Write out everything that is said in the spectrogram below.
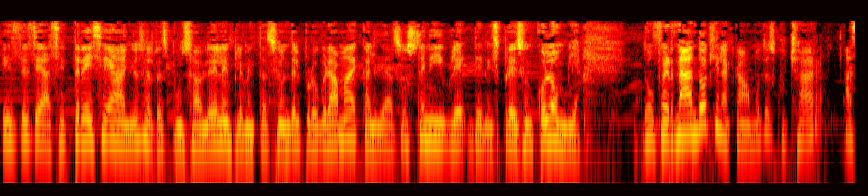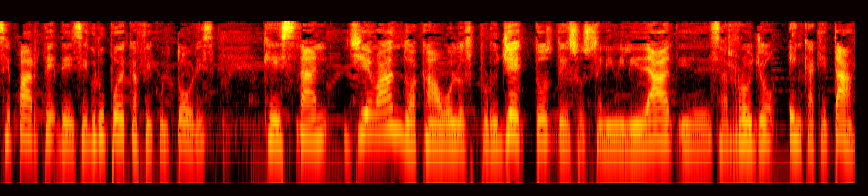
es desde hace 13 años el responsable de la implementación del programa de calidad sostenible de Nespresso en Colombia. Don Fernando, a quien acabamos de escuchar, hace parte de ese grupo de caficultores que están llevando a cabo los proyectos de sostenibilidad y de desarrollo en Caquetá.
